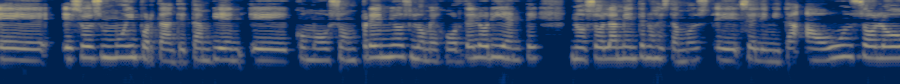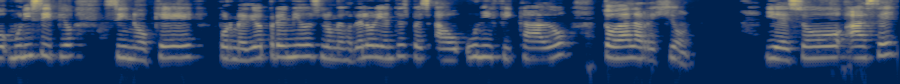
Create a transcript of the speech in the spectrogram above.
Eh, eso es muy importante también, eh, como son premios lo mejor del Oriente, no solamente nos estamos, eh, se limita a un solo municipio, sino que por medio de premios lo mejor del Oriente, pues ha unificado toda la región y eso hace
